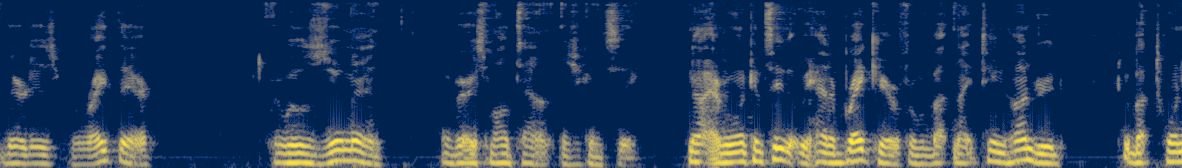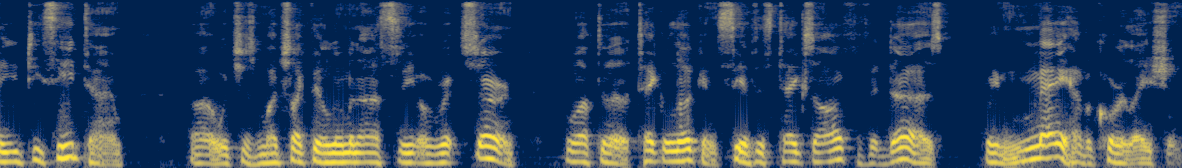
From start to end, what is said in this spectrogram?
There it is right there. We will zoom in a very small town, as you can see. Now everyone can see that we had a break here from about 1900 to about 20 UTC time, uh, which is much like the luminosity over at CERN. We'll have to take a look and see if this takes off. If it does, we may have a correlation.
